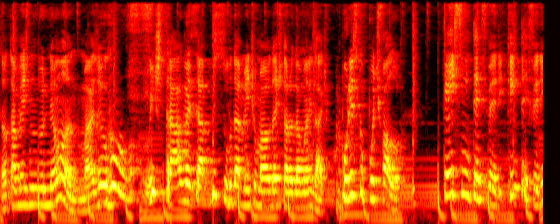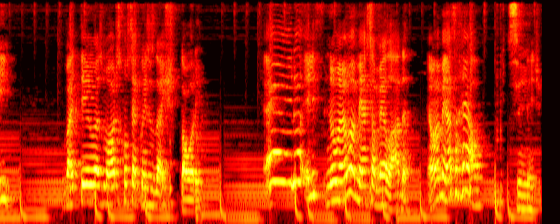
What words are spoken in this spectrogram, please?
Então talvez não dure nem um ano, mas o, o estrago vai ser absurdamente o maior da história da humanidade. Por isso que o Putin falou: quem se interferir, quem interferir, vai ter as maiores consequências da história. É, ele, ele não é uma ameaça velada, é uma ameaça real. Sim. Entende?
